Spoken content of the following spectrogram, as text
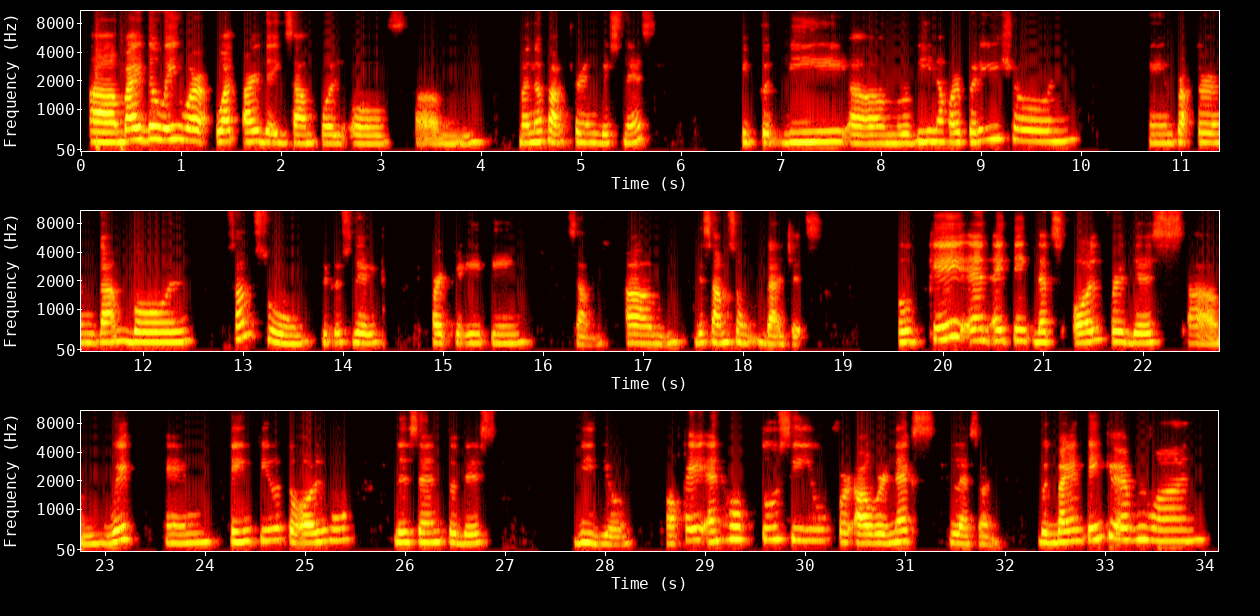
Um, by the way, what are the example of um, manufacturing business? It could be um, Robina Corporation, and Procter & Gamble, Samsung, because they are creating some um, the Samsung gadgets. Okay, and I think that's all for this um, week. And thank you to all who listen to this video. Okay, and hope to see you for our next lesson. Goodbye and thank you everyone.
